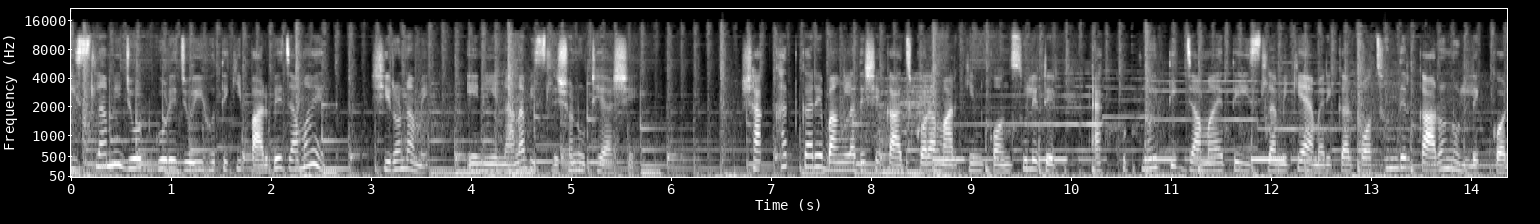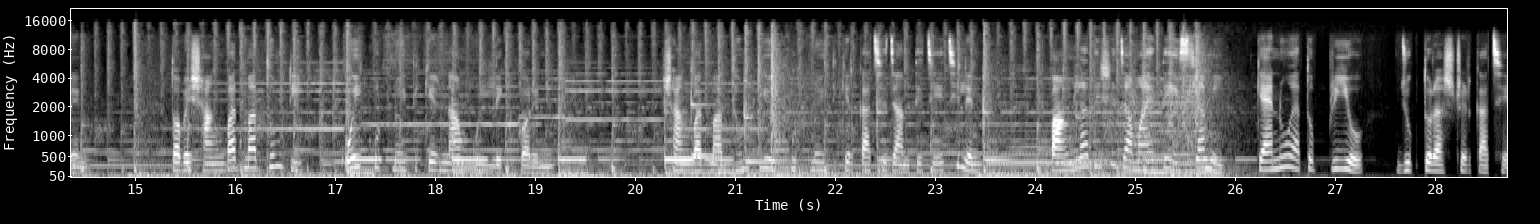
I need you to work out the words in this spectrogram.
ইসলামী জোট গড়ে জয়ী হতে কি পারবে জামায়াত? শিরোনামে, এ নিয়ে নানা বিশ্লেষণ উঠে আসে। সাক্ষাৎকারে বাংলাদেশে কাজ করা মার্কিন কনসুলেটের এক কূটনৈতিক জামায়াতে ইসলামীকে আমেরিকার পছন্দের কারণ উল্লেখ করেন। তবে সংবাদ মাধ্যমটি ওই কূটনৈতিকের নাম উল্লেখ করেনি। সংবাদ মাধ্যমটি ওই কূটনৈতিকের কাছে জানতে চেয়েছিলেন, বাংলাদেশে জামায়াতে ইসলামী কেন এত প্রিয় যুক্তরাষ্ট্রের কাছে?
